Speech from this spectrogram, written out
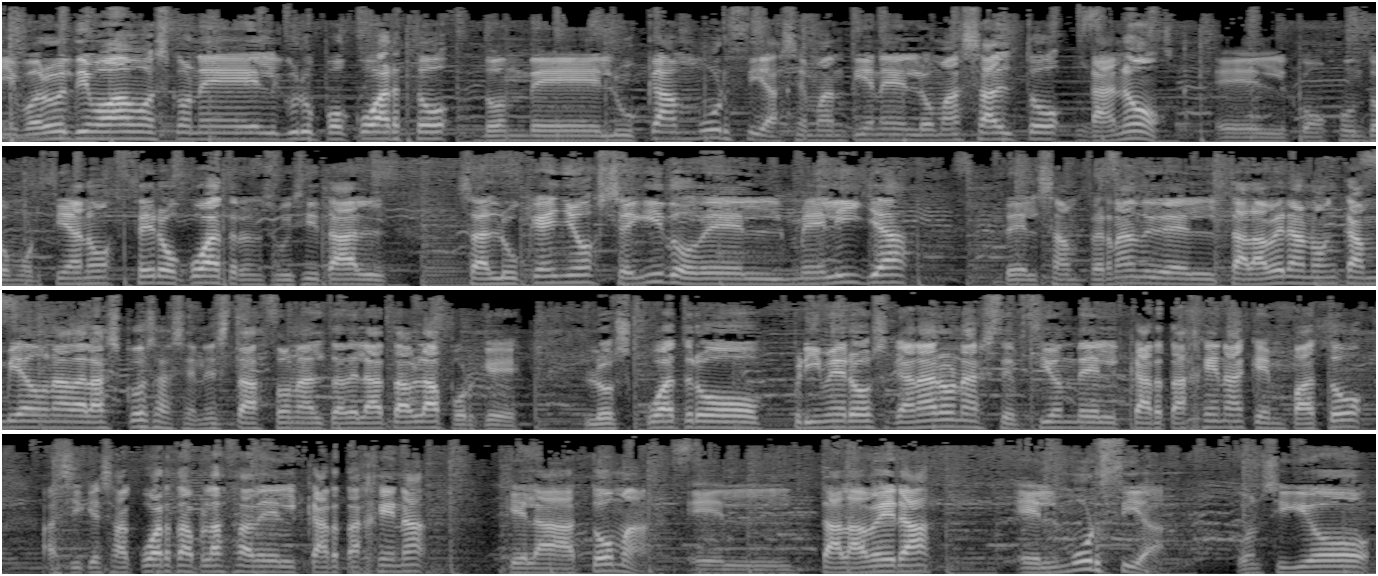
Y por último vamos con el grupo cuarto, donde Lucán Murcia se mantiene en lo más alto, ganó el conjunto murciano 0-4 en su visita al sanluqueño, seguido del Melilla, del San Fernando y del Talavera. No han cambiado nada las cosas en esta zona alta de la tabla porque los cuatro primeros ganaron, a excepción del Cartagena que empató. Así que esa cuarta plaza del Cartagena que la toma el Talavera, el Murcia consiguió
